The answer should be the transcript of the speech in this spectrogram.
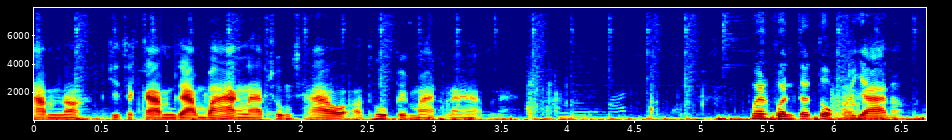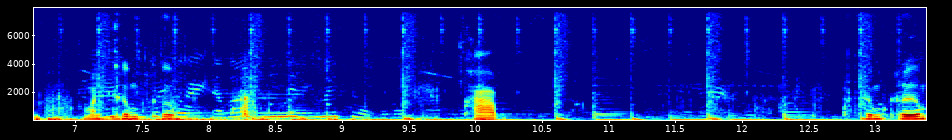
ทำเนาะกิจกรรมยามว่างนะครับ ช่วงเช้าเอาทูบไปมัดนะครับนะเหมื่อนฝนจะตกเนาะย่าเนาะมันครึมครึมแต่ว่าไม่ไม่ไม่จบๆครับครึมครึม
